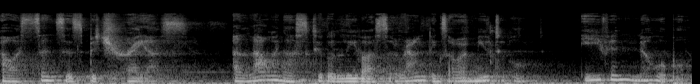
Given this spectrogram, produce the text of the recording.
our senses betray us, allowing us to believe our surroundings are immutable, even knowable.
